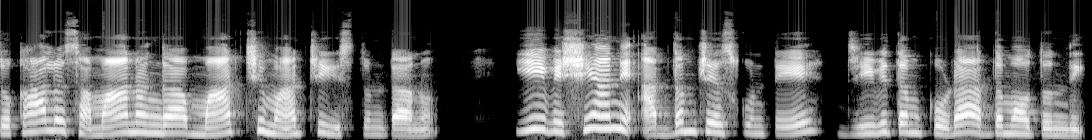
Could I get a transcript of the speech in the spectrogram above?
సుఖాలు సమానంగా మార్చి మార్చి ఇస్తుంటాను. ఈ విషయాన్ని అర్థం చేసుకుంటే జీవితం కూడా అర్థమవుతుంది.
